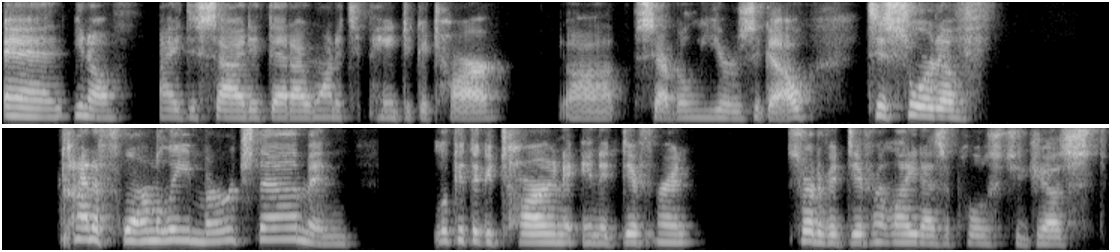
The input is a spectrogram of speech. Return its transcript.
and, you know, I decided that I wanted to paint a guitar uh, several years ago to sort of kind of formally merge them and look at the guitar in, in a different sort of a different light as opposed to just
